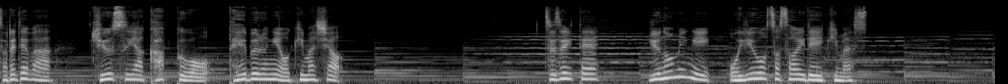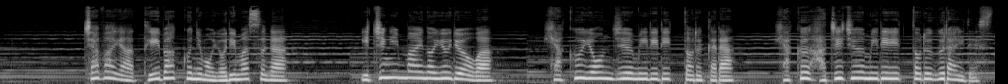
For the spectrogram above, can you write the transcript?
それでは急須やカップをテーブルに置きましょう。続いて湯飲みにお湯を注いでいきます。茶葉やティーバッグにもよりますが一人前の湯量は 140ml から 180ml ぐらいです。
